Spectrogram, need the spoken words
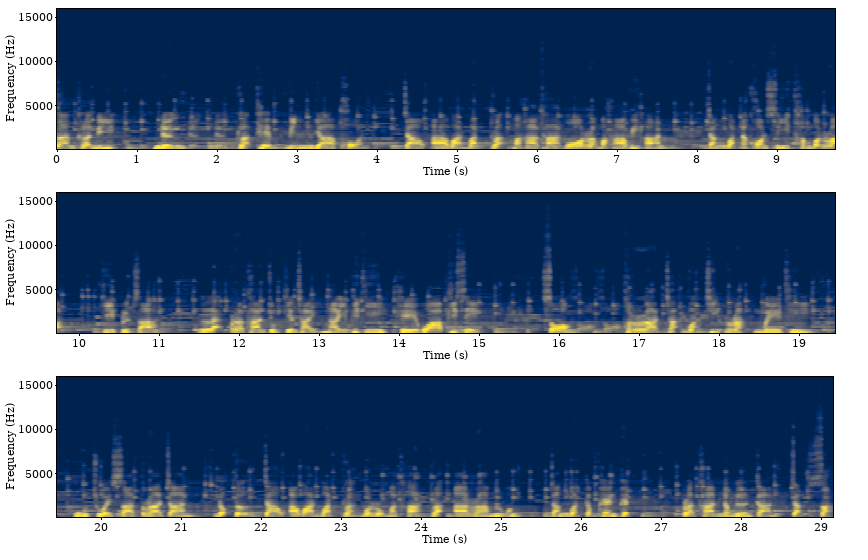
สร้างครั้งนี้ 1. พระเทพวิญญาพร เจ้าอาวาสวัดพระมหาธาตุวรมหาวิหาร จังหวัดนครศรีธรรมราช ที่ปรึกษา และประธานจุดเทียนชัยในพิธีเทวาพิเศษ 2. พระราชวชิระเมธี ผู้ช่วยศาสตราจารย์ด็อกเตอร์เจ้าอาวาสวัดพระบรมธาตุพระอารามหลวง จังหวัดกำแพงเพชร ประธานดำเนินการจัดสร้าง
